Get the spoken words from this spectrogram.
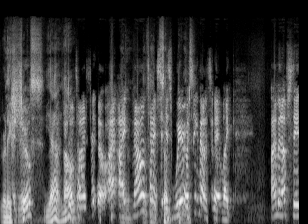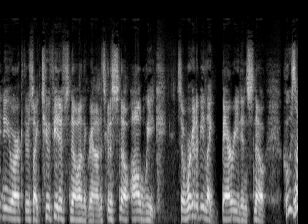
relationships. Yeah. Valentine's Day? No, I, I Valentine's Day. It's weird. I was thinking about it today. Like, I'm in upstate New York. There's like two feet of snow on the ground. It's going to snow all week, so we're going to be like buried in snow. Whose Ooh.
